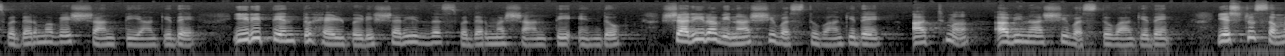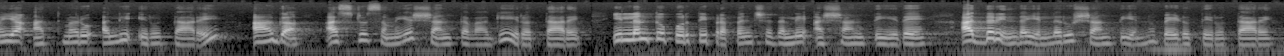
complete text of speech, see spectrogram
ಸ್ವಧರ್ಮವೇ ಶಾಂತಿಯಾಗಿದೆ. ಈ ರೀತಿಯಂತೂ ಹೇಳಬೇಡಿ, ಶರೀರದ ಸ್ವಧರ್ಮ ಶಾಂತಿ ಎಂದು. ಶರೀರ ವಿನಾಶಿ ವಸ್ತುವಾಗಿದೆ, ಆತ್ಮ ಅವಿನಾಶಿ ವಸ್ತುವಾಗಿದೆ. ಎಷ್ಟು ಸಮಯ ಆತ್ಮರು ಅಲ್ಲಿ ಇರುತ್ತಾರೆ, ಆಗ ಅಷ್ಟು ಸಮಯ ಶಾಂತವಾಗಿ ಇರುತ್ತಾರೆ. ಇಲ್ಲಂತೂ ಪೂರ್ತಿ ಪ್ರಪಂಚದಲ್ಲಿ ಅಶಾಂತಿ ಇದೆ, ಆದ್ದರಿಂದ ಎಲ್ಲರೂ ಶಾಂತಿಯನ್ನು ಬೇಡುತ್ತಿರುತ್ತಾರೆ.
